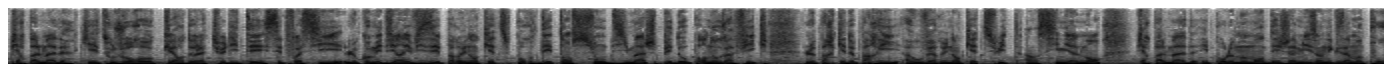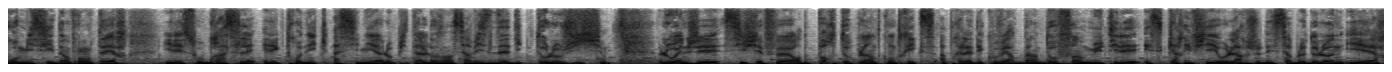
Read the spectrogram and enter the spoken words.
Pierre Palmade, qui est toujours au cœur de l'actualité, cette fois-ci, le comédien est visé par une enquête pour détention d'images pédopornographiques. Le parquet de Paris a ouvert une enquête suite à un signalement. Pierre Palmade est pour le moment déjà mis en examen pour homicide involontaire. Il est sous bracelet électronique assigné à l'hôpital dans un service d'addictologie. L'ONG Sea Shepherd porte plainte contre X après la découverte d'un dauphin mutilé et scarifié au large des Sables d'Olonne hier.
